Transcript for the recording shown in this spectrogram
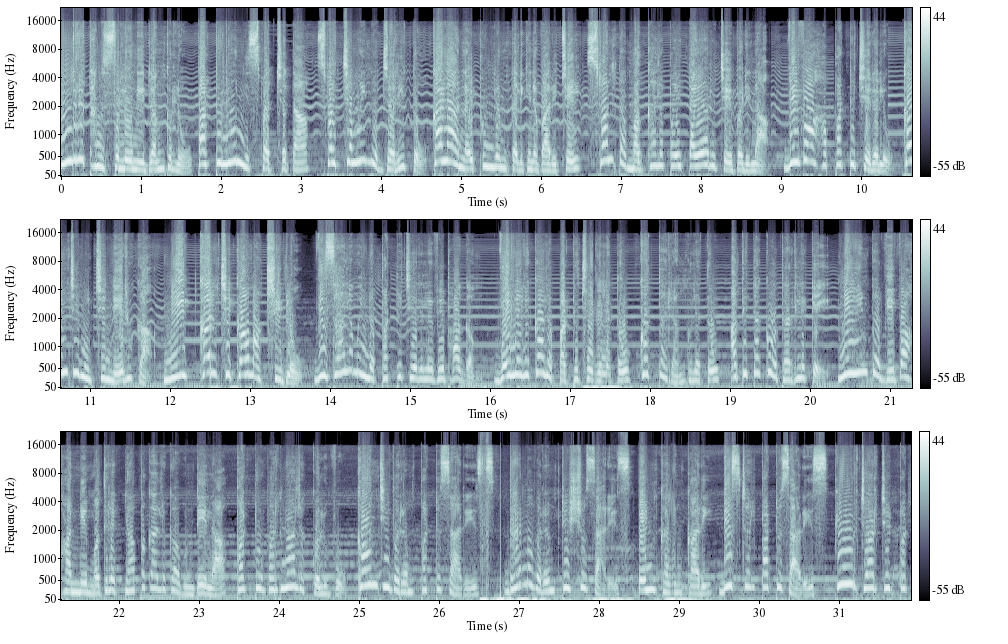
ఇంద్రధనుస్సులోని రంగులు రంగులు నిస్వచ్ఛత స్వచ్ఛమైన జరీతో కళా నైపుణ్యం కలిగిన వారిచే స్వంత మగ్గాలపై తయారు చేయబడిన వివాహ పట్టు చీరలు కంచి నుంచి నేరుగా మీ కంచి కామాక్షిలో విశాలమైన పట్టు చీరల విభాగం. వేల రకాల పట్టు చీరలతో కొత్త రంగులతో అతి తక్కువ ధరలకే మీ ఇంట వివాహాన్ని మధుర జ్ఞాపకాలుగా ఉండేలా పట్టు వర్ణాల కొలువు. కాంజీవరం పట్టు saris Dharmavaram tissue saris pen kalamkari digital పట్టు సారీస్ ప్యూర్ జార్జెట్ పట్టు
